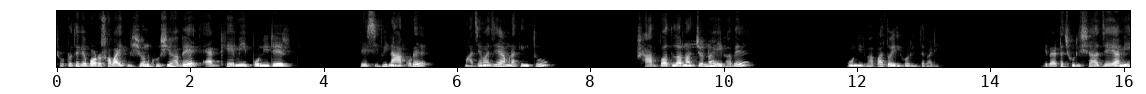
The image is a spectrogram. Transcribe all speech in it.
ছোট থেকে বড় সবাই ভীষণ খুশি হবে একঘেয়েমি পনিরের রেসিপি না করে মাঝে মাঝে আমরা কিন্তু স্বাদ বদলানোর জন্য এইভাবে পনির ভাপা তৈরি করে নিতে পারি। এবার একটা ছুরির সাহায্যে আমি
